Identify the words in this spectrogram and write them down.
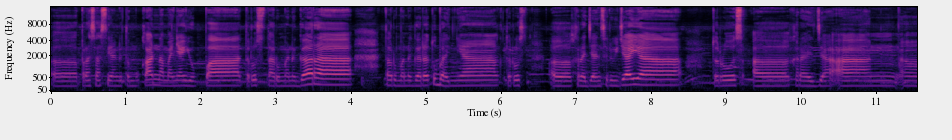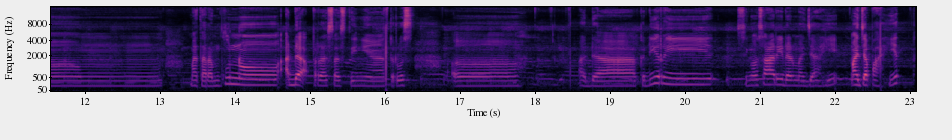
eh, prasasti yang ditemukan namanya Yupa, terus Tarumanegara. Tarumanegara tuh banyak, terus eh, kerajaan Sriwijaya, terus eh, kerajaan em, Mataram kuno, ada prasastinya. Terus eh, ada Kediri, Singosari dan Majahi, Majapahit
